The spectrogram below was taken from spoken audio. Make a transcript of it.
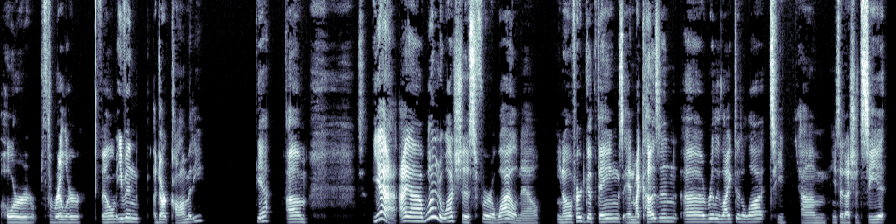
horror thriller film, even a dark comedy. Yeah. Um yeah, I uh wanted to watch this for a while now. You know, I've heard good things and my cousin uh really liked it a lot. He um he said I should see it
